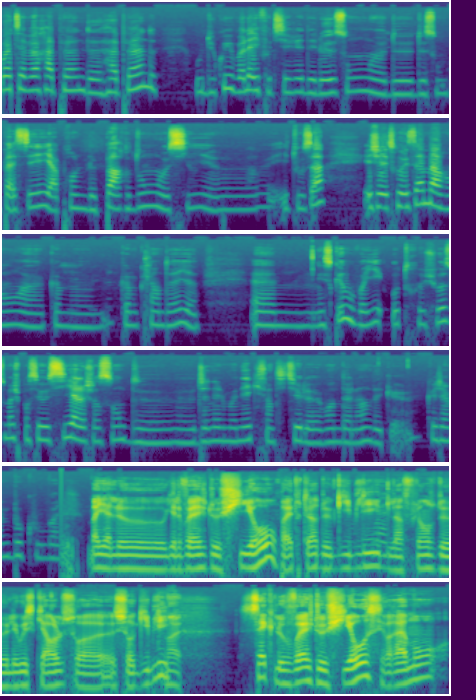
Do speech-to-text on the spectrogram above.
whatever happened happened. Où du coup voilà il faut tirer des leçons de, son passé apprendre le pardon aussi et tout ça. Et j'avais trouvé ça marrant comme comme clin d'œil Euh, est-ce que vous voyez autre chose? Moi je pensais aussi à la chanson de Janelle Monet qui s'intitule Wonderland et que, que j'aime beaucoup voilà Bah, il y, a le- il y a le voyage de Shihiro, on parlait tout à l'heure de Ghibli, Ouais. de l'influence de Lewis Carroll sur, euh, sur Ghibli. Ouais. C'est que le voyage de Shihiro, c'est vraiment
